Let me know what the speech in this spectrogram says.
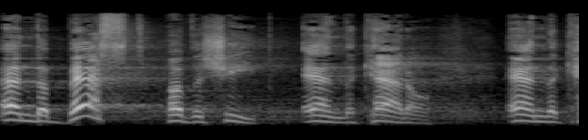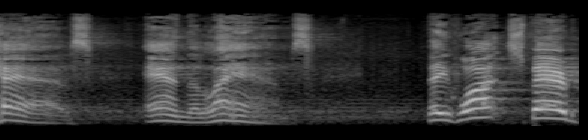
and the best of the sheep and the cattle and the calves and the lambs. They what? Spared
